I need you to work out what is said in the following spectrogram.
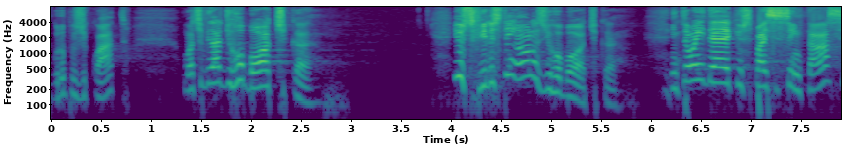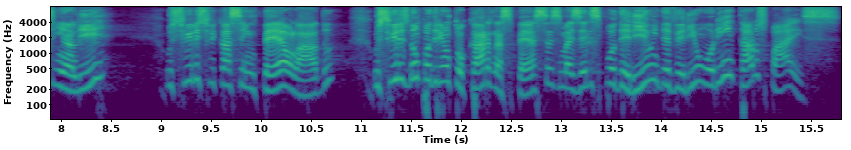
grupos de quatro, uma atividade de robótica. E os filhos têm aulas de robótica. Então a ideia é que os pais se sentassem ali, os filhos ficassem em pé ao lado. Os filhos não poderiam tocar nas peças, mas eles poderiam e deveriam orientar os pais.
